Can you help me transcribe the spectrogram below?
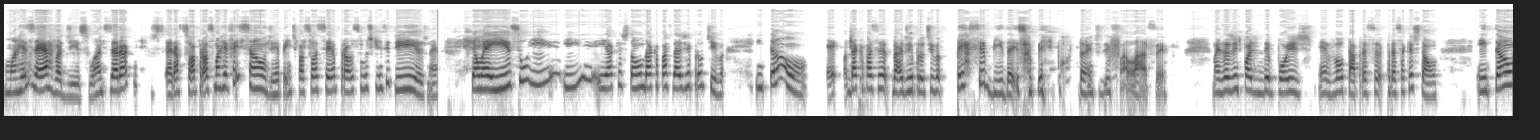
uma reserva disso. Antes era, era só a próxima refeição, de repente passou a ser a próximos 15 dias, né? Então é isso e, e, e a questão da capacidade reprodutiva. Então, é, da capacidade reprodutiva percebida, isso é bem importante de falar, certo? Mas a gente pode depois é, voltar para essa, essa questão. Então,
